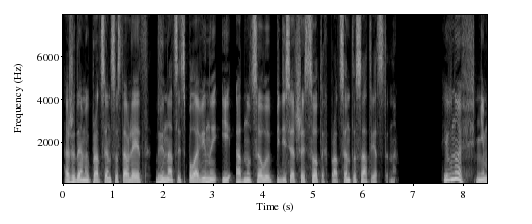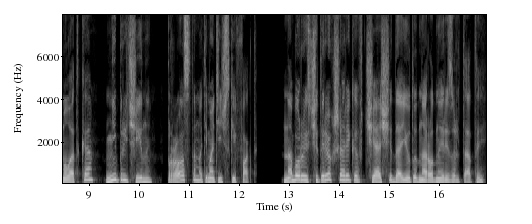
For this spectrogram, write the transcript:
Ожидаемый процент составляет 12,5 и 1,56% соответственно. И вновь ни молотка, ни причины, просто математический факт. Наборы из четырех шариков чаще дают однородные результаты,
